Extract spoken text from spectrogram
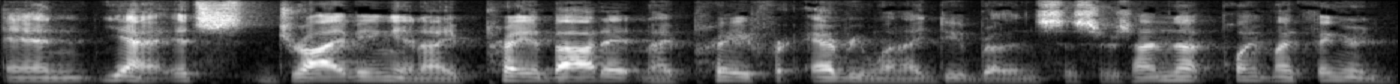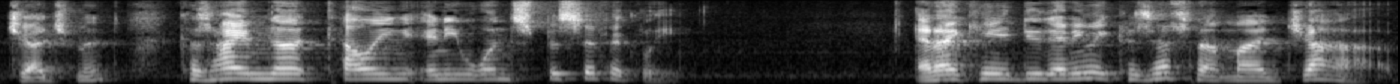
and yeah, it's driving, and I pray about it, and I pray for everyone I do, brothers and sisters. I'm not pointing my finger in judgment because I am not telling anyone specifically. And I can't do that anyway because that's not my job.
